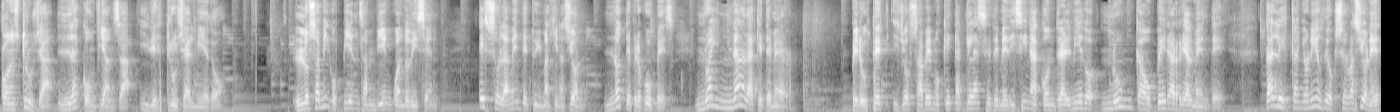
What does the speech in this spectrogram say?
Construya la confianza y destruya el miedo. Los amigos piensan bien cuando dicen, es solamente tu imaginación, no te preocupes, no hay nada que temer. Pero usted y yo sabemos que esta clase de medicina contra el miedo nunca opera realmente. Tales cañoneos de observaciones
